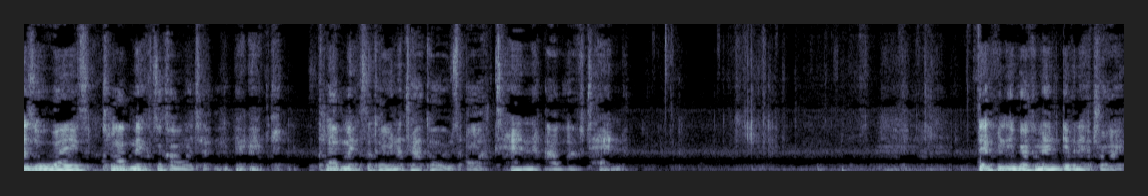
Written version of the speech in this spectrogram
as always, Club Mexicana, Club Mexicana tacos are 10 out of 10. Definitely recommend giving it a try.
